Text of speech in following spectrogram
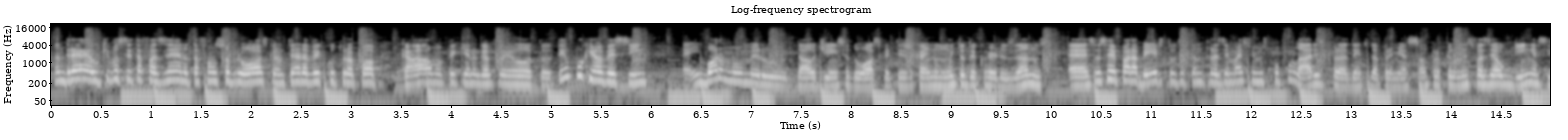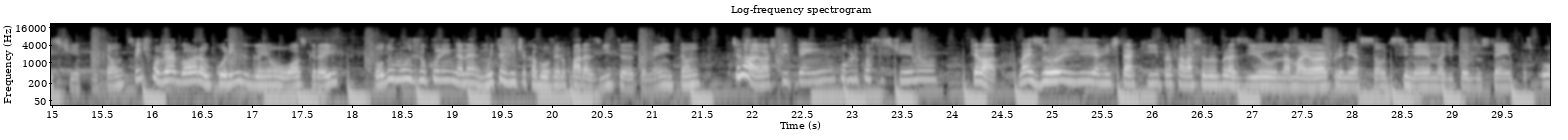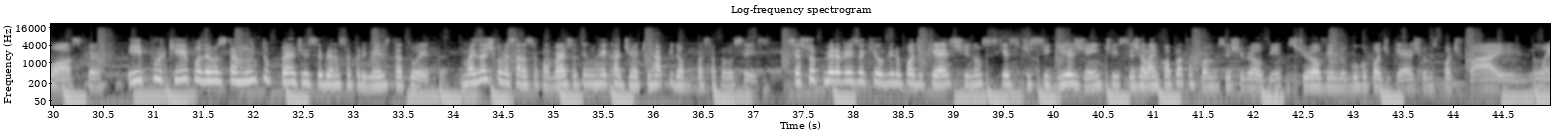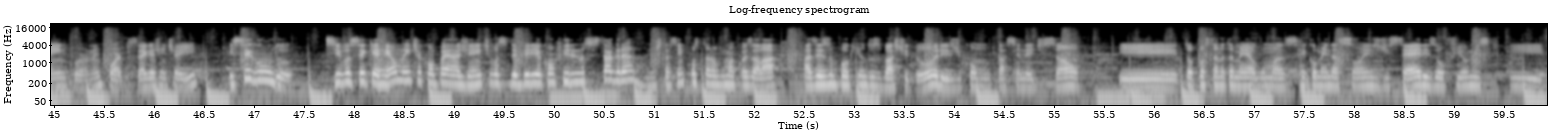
André, o que você tá fazendo? Tá falando sobre o Oscar, não tem nada a ver com cultura pop. Calma, pequeno gafanhoto. Tem um pouquinho a ver sim. É, embora o número da audiência do Oscar esteja caindo muito ao decorrer dos anos, é, se você reparar bem, eles estão tentando trazer mais filmes populares para dentro da premiação, para pelo menos fazer alguém assistir. Então, se a gente for ver agora, o Coringa ganhou o Oscar aí, todo mundo viu o Coringa, né? Muita gente acabou vendo Parasita também, então, sei lá, eu acho que tem público assistindo sei lá. Mas hoje a gente tá aqui para falar sobre o Brasil na maior premiação de cinema de todos os tempos, o Oscar. E por que podemos estar muito perto de receber nossa primeira estatueta. Mas antes de começar nossa conversa, eu tenho um recadinho aqui rapidão para passar para vocês. Se é a sua primeira vez aqui ouvindo o podcast, não se esqueça de seguir a gente, seja lá em qual plataforma você estiver ouvindo. Se estiver ouvindo no Google Podcast ou no Spotify, no Anchor, não importa, segue a gente aí. E segundo, se você quer realmente acompanhar a gente, você deveria conferir no Instagram. A gente tá sempre postando alguma coisa lá, às vezes um pouquinho dos bastidores, de como tá sendo a edição. E tô postando também algumas recomendações de séries ou filmes que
